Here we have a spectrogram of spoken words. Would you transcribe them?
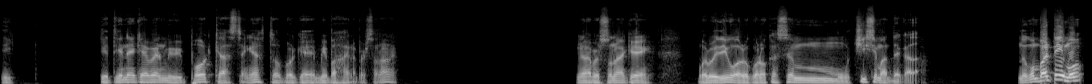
¿Qué tiene que ver mi podcast en esto? Porque es mi página personal. Una persona que, vuelvo y digo, lo conozco hace muchísimas décadas. No compartimos.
